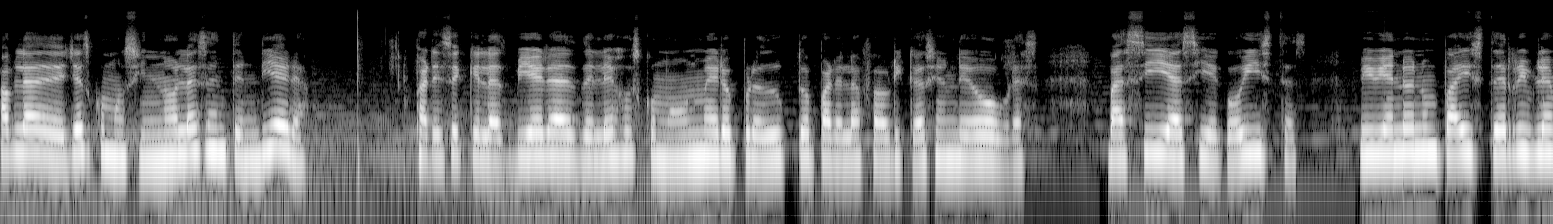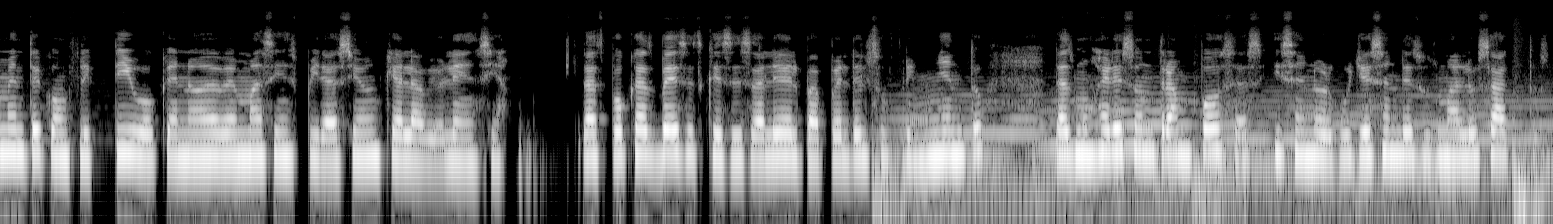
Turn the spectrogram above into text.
habla de ellas como si no las entendiera Parece que las viera de lejos como un mero producto para la fabricación de obras, vacías y egoístas, viviendo en un país terriblemente conflictivo que no debe más inspiración que a la violencia. Las pocas veces que se sale del papel del sufrimiento, las mujeres son tramposas y se enorgullecen de sus malos actos.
